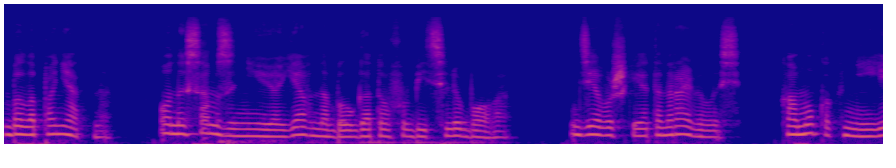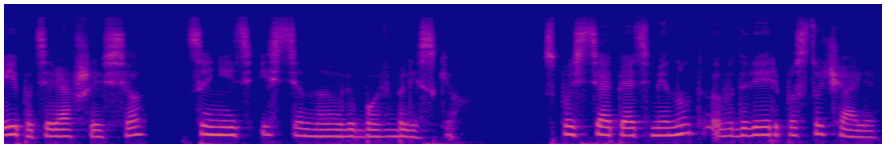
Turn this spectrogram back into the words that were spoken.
было понятно. Он и сам за нее явно был готов убить любого. Девушке это нравилось. Кому, как не ей, потерявшей все, ценить истинную любовь близких. Спустя пять минут в дверь постучали,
